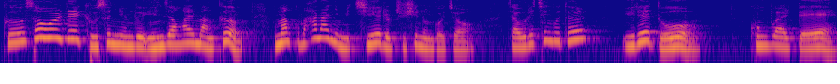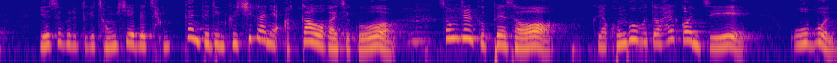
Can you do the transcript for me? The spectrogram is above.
그 서울대 교수님도 인정할 만큼 그만큼 하나님이 지혜를 주시는 거죠. 자, 우리 친구들 이래도 공부할 때 예수 그리스도께 정시 예배 잠깐 드린 그 시간이 아까워 가지고 성질 급해서 그냥 공부부터 할 건지 5분,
